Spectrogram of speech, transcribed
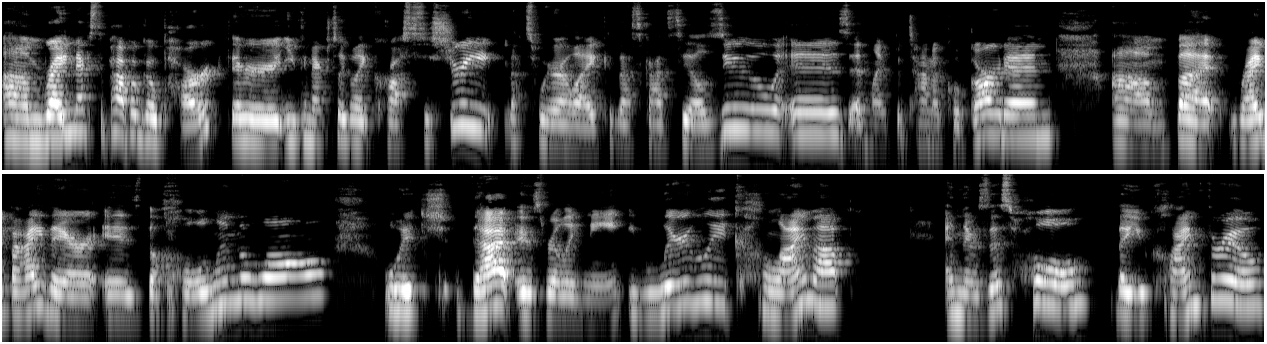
Um, right next to Papago Park, there you can actually like cross the street. That's where like the Scottsdale Zoo is and like Botanical Garden. Um, but right by there is the hole in the wall, which that is really neat. You literally climb up and there's this hole that you climb through,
